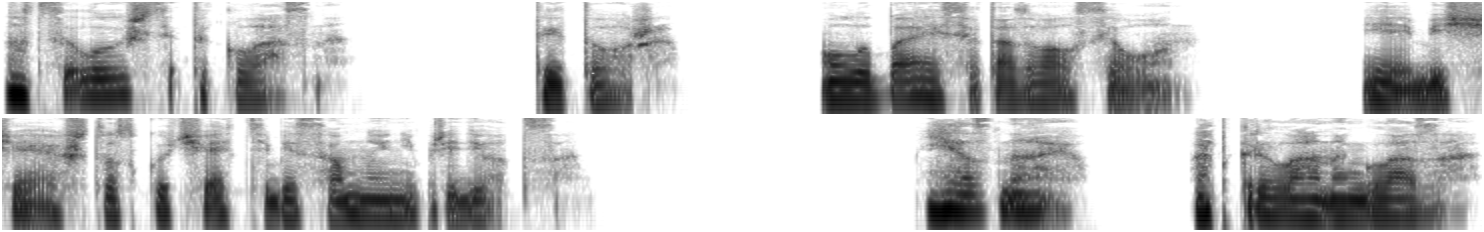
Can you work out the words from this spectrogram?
Но целуешься ты классно. Ты тоже». Улыбаясь, отозвался он. «И обещаю, что скучать тебе со мной не придется. «Я знаю», — открыла она глаза.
